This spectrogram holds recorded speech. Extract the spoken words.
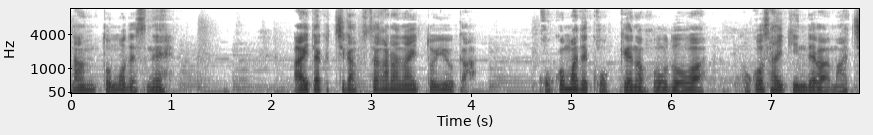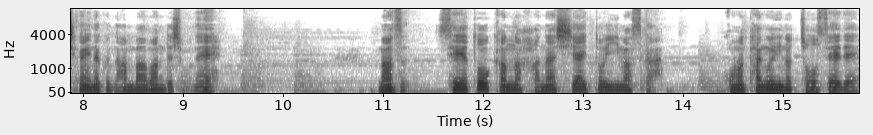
なんともですね。開いた口が塞がらないというか、ここまで滑稽な報道は、ここ最近では間違いなくナンバーワンでしょうね。まず、政党間の話し合いと言いますか、この類の調整で、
